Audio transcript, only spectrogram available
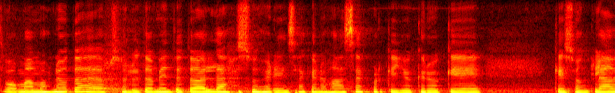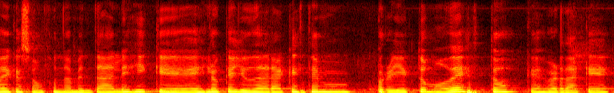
tomamos nota de absolutamente todas las sugerencias que nos haces porque yo creo que, que, son clave, que son fundamentales y que es lo que ayudará a que este proyecto modesto, que es verdad que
